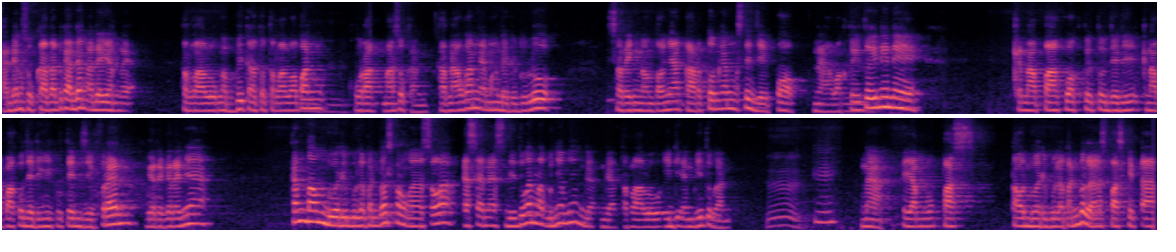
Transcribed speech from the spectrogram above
kadang suka tapi kadang ada yang kayak terlalu ngebeat atau terlalu apa kurang masuk kan. Karena aku kan emang dari dulu sering nontonnya kartun kan mesti J-pop. Nah waktu itu ini nih kenapa aku waktu itu jadi kenapa aku jadi ngikutin J-Friend gara-garanya kan tahun 2018 kalau nggak salah SNSD itu kan lagunya nggak nggak terlalu EDM gitu kan. Hmm. Nah, yang pas tahun 2018 pas kita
